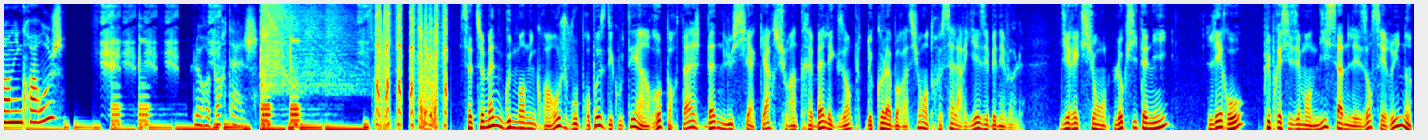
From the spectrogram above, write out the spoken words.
Morning Croix-Rouge Le reportage. Cette semaine, Good Morning Croix-Rouge vous propose d'écouter un reportage d'Anne-Lucie Accard sur un très bel exemple de collaboration entre salariés et bénévoles. Direction l'Occitanie, l'Hérault, plus précisément Nissan les Ansérunes,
